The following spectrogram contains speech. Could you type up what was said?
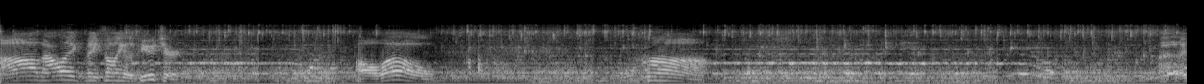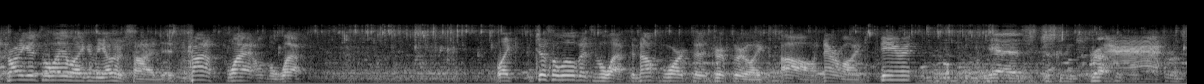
Ah, now I make something of the future. Although. Huh. They try to get to lay like in the other side. It's kind of flat on the left. Like, just a little bit to the left. Enough for it to drift through. Like, oh, never mind. Damn it. Yeah, it's just gonna gravitate towards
